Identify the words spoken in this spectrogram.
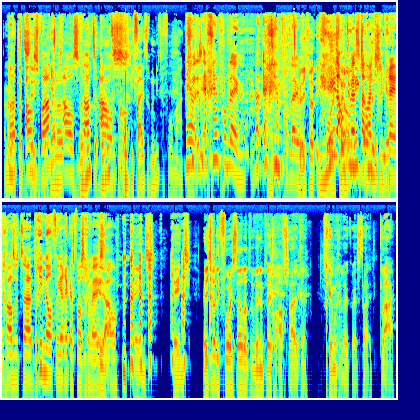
maar Wat dat, dat is als deze wat? podcast. Ja, maar als we, wat moeten, we als- moeten toch ook die 50 minuten volmaken? Ja, dat is echt geen probleem. Echt geen probleem. Weet je wat ik Een hele voorstel? andere wedstrijd had je hier. gekregen als het eh 3-0 voor Jerkes was geweest Ja. al. Eens. Eens. Weet je wat ik voorstel? Dat we Willem II gewoon afsluiten. Dat is helemaal geen leuke wedstrijd. Klaar.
